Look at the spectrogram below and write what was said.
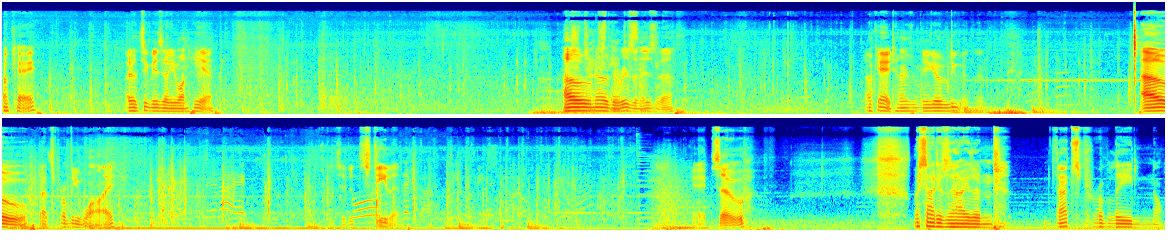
Okay. I don't think there's anyone here. Oh no, there isn't, is there? Okay, time for me to go looting then. Oh, that's probably why. Considered stealing. Okay, so west side of the island. That's probably not.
